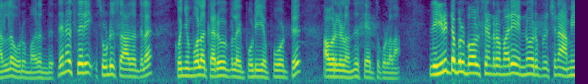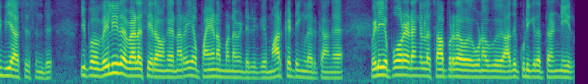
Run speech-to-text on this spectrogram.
நல்ல ஒரு மருந்து. தினசரி சுடு சாதத்தில் கொஞ்சம் போல் கருவேப்பிலை பொடியை போட்டு அவர்கள் வந்து சேர்த்துக்கொள்ளலாம் இந்த இரிட்டபிள் பவுல்ஸ்ன்ற மாதிரி இன்னொரு பிரச்சனை அமீபியாசிஸ்ன்ட்டு இப்போ வெளியில் வேலை செய்கிறவங்க நிறைய பயணம் பண்ண வேண்டியிருக்கு. மார்க்கெட்டிங்கில் இருக்காங்க. வெளியே போகிற இடங்களில் சாப்பிட்ற உணவு அது குடிக்கிற தண்ணீர்.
